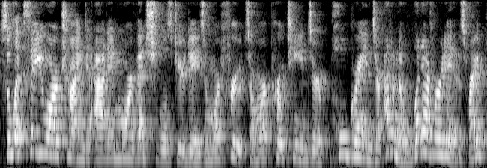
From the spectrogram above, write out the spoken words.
So let's say you are trying to add in more vegetables to your days or more fruits or more proteins or whole grains or I don't know, whatever it is, right?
